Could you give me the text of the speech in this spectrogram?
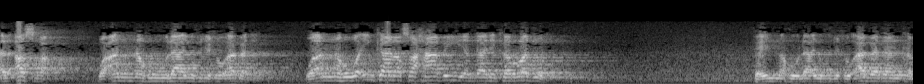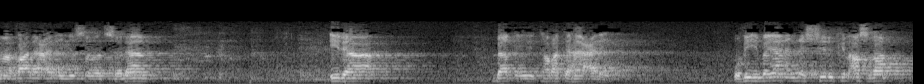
الأصغر وأنه لا يفلح أبدا. وأنه وإن كان صحابيا ذلك الرجل فإنه لا يفلح أبدا كما قال عليه الصلاة والسلام إذا بقي تركها عليه. وفيه بيان أن الشرك الأصغر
